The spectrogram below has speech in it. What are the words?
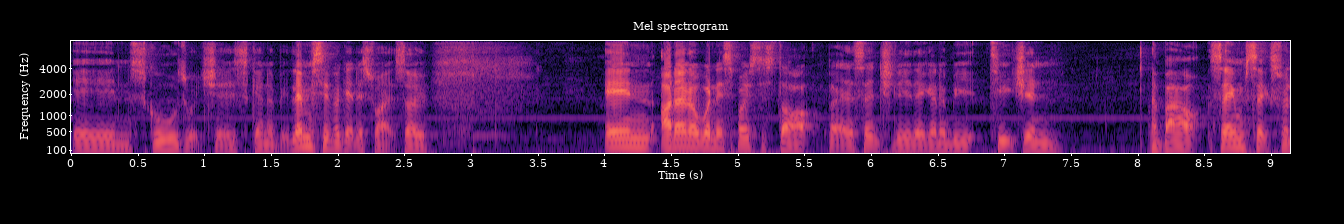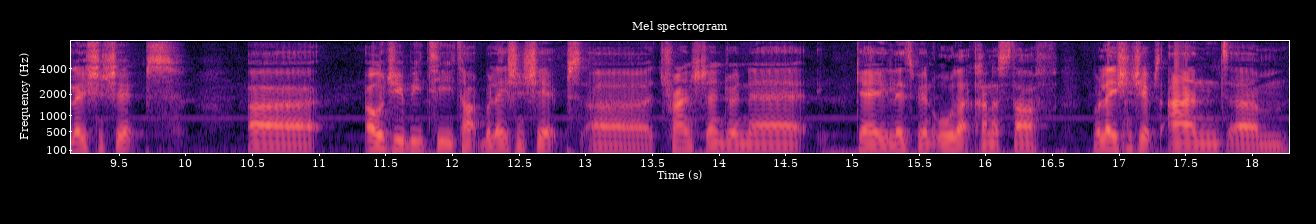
in schools, which is gonna be let me see if I get this right. So in I don't know when it's supposed to start, but essentially they're gonna be teaching about same sex relationships, uh LGBT type relationships, uh transgender in there, gay, lesbian, all that kind of stuff, relationships and um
